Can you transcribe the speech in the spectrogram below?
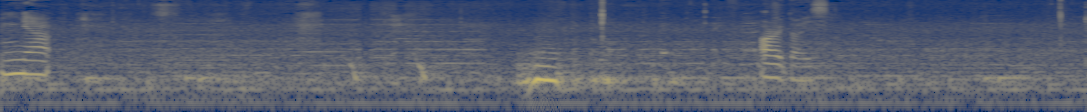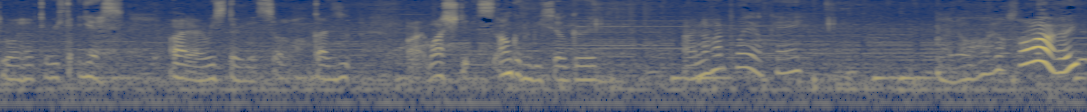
Yeah. Alright, guys. Do I have to restart? Yes. Alright, I restarted. So, guys, alright, watch this. I'm gonna be so good. I know how to play, okay? I know how to play.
